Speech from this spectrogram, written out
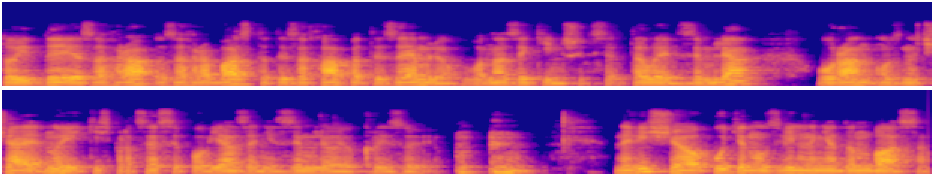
то ідея загра... заграбастати, захапати землю, вона закінчиться. Телець земля, уран означає ну, якісь процеси пов'язані з землею кризові. Навіщо Путіну звільнення Донбаса?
